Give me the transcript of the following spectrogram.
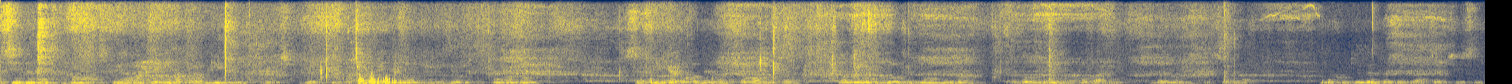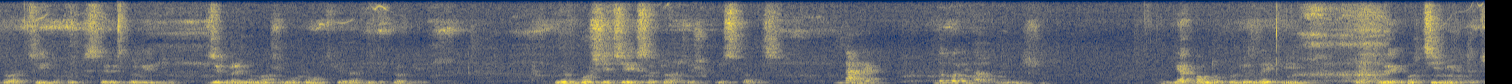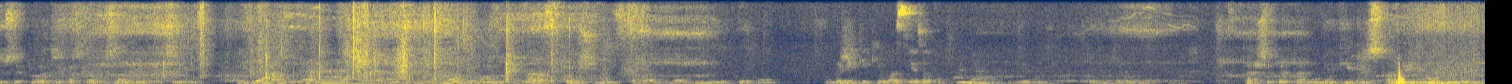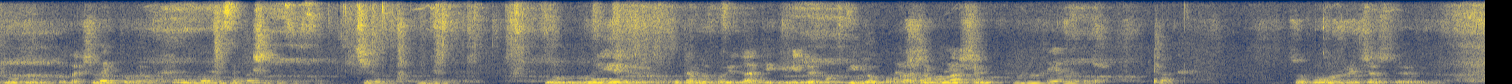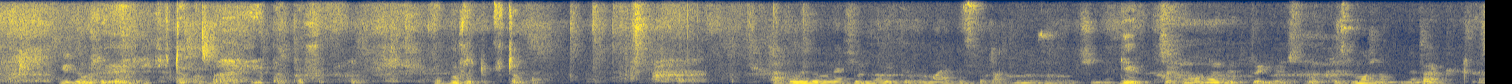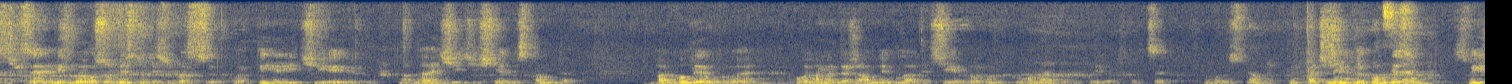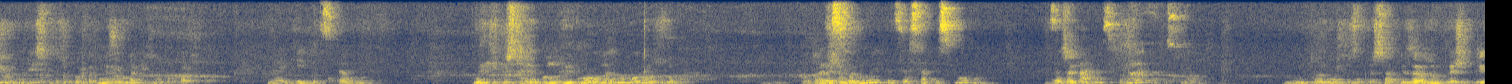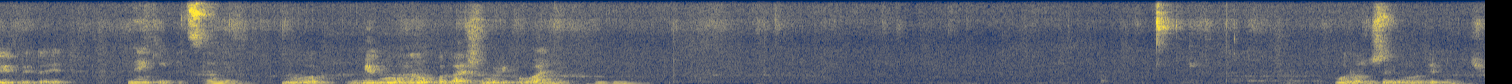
Засідання громадської ради і направління поводу Сергія Володимировича Мороза, йому було відмовлено продовження лікування даного стаціонару. Ми хотіли б розібратися в цій ситуації і доповісти відповідно зібрання в нашому громадській раді і управлінні. Ви в курсі цієї ситуації, що дісталося? Так, я доповідала мені. що. Як вам доповіли і як ви оцінюєте цю ситуацію, яка сталася на пацієнта? Я не е, можу вам зараз точно сказати, як мені доповіли. Покажіть, які у вас є запитання, а тоді вам підготуємо. Перше питання, на якій підставі йому було відмовлено подальшому Ви- лікуванні? Ви запишете це все? Чи ви? Ну, Ми будемо доповідати і відео, відео покажемо нашим Угу, то я запишу. так, супроводжуючи з е. Так, я попрошу. Можна тут стати? А коли ви мене фільмуєте, ви маєте спитати взагалі чи ні? Ні. Це комунальне підприємство. Тобто можна не Так, це якби особисто десь у вас в квартирі, чи на дачі, чи ще десь там. Так. А коли в е, органах державної влади чи органах комунального підприємства, це обов'язково. Добре. Тим паче, що він якій виконує підставі? свої журналістські зобов'язання, не журналістські показує. На якій підставі? На якій підставі було відмовлено морозу в Ви подальшому. сформуєте це все письмово? Запитання сформуєте письмово? Ну, то можете записати, зразу пишете і відповідь даєте. На якій підставі? Було відмовлено в подальшому лікуванні. Мгм. Морозу Сергію Володимировичу.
